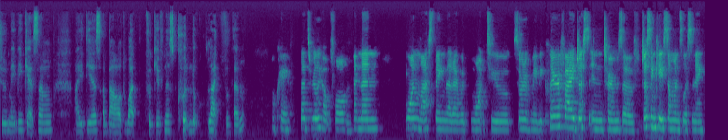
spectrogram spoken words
to maybe get some ideas about what forgiveness could look like for them. Okay, that's really helpful. Mm. And then one last thing that I would want to sort of maybe clarify, just in terms of, just in case someone's listening,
